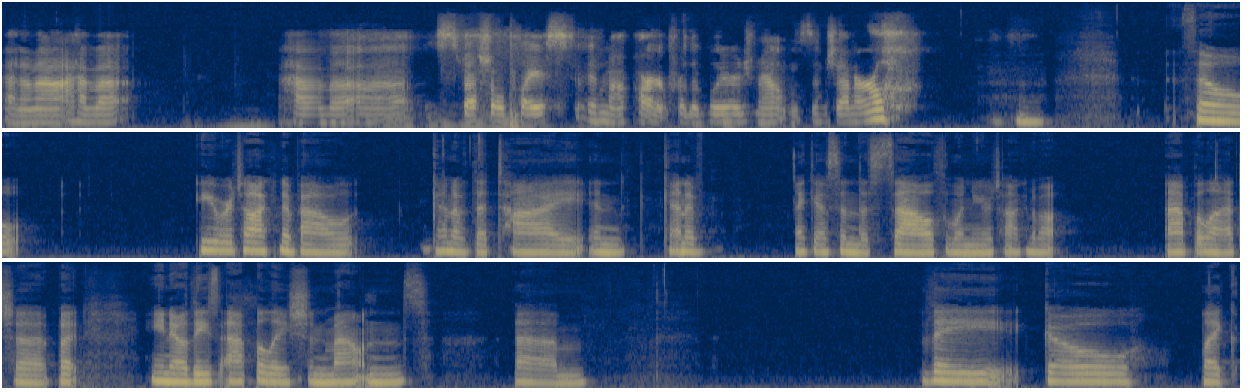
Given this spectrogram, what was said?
I don't know. I have a have a, a special place in my heart for the Blue Ridge Mountains in general. Mm-hmm. So you were talking about kind of the tie and kind of I guess in the south when you're talking about Appalachia, but you know these Appalachian mountains, um, they go like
